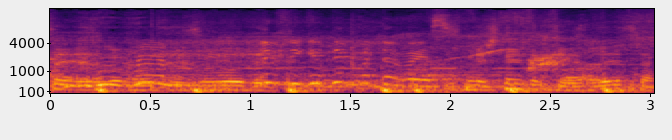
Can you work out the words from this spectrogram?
Це я зроблю заводи. Тільки ти подивись. Смішний такий, здається.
